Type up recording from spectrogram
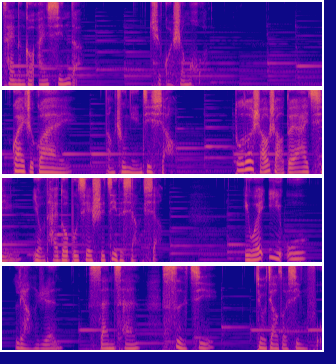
才能够安心的去过生活。怪只怪，当初年纪小，多多少少对爱情有太多不切实际的想象，以为一屋两人、三餐四季就叫做幸福。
